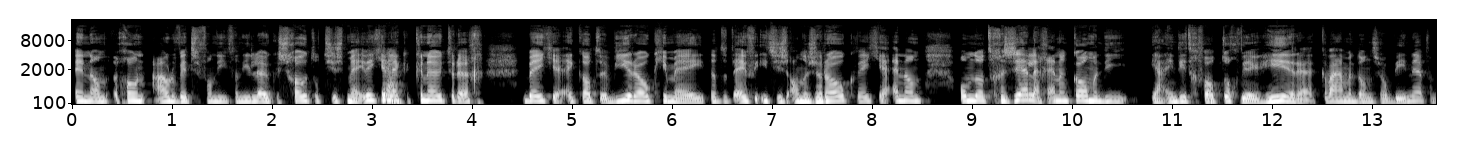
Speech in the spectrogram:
en dan gewoon ouderwetse van die, van die leuke schoteltjes mee, weet je, Ja. lekker kneuterig, een beetje. Ik had een wierookje mee, dat het even ietsjes anders rook, weet je, en dan om dat gezellig en dan komen die ja, in dit geval toch weer heren, kwamen dan zo binnen van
